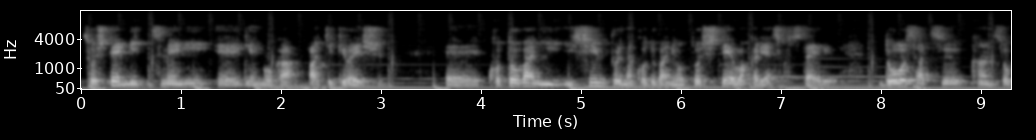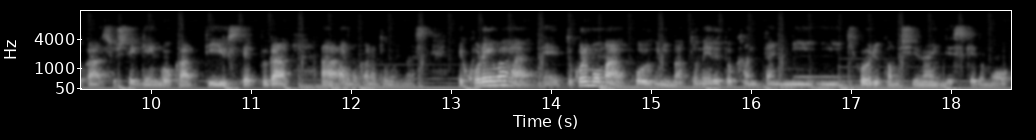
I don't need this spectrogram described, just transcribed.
そして3つ目に、えー、言語化、アーティキュレーション。えー、言葉に、シンプルな言葉に落として分かりやすく伝える。洞察、簡素化、そして言語化っていうステップがあるのかなと思います。でこれは、えっと、これもまあこういうふうにまとめると簡単に聞こえるかもしれないんですけども、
